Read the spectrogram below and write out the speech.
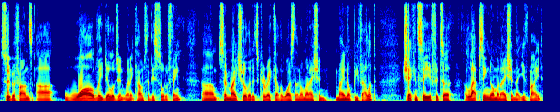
Super funds are wildly diligent when it comes to this sort of thing, um, so make sure that it's correct, otherwise, the nomination may not be valid. Check and see if it's a, a lapsing nomination that you've made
